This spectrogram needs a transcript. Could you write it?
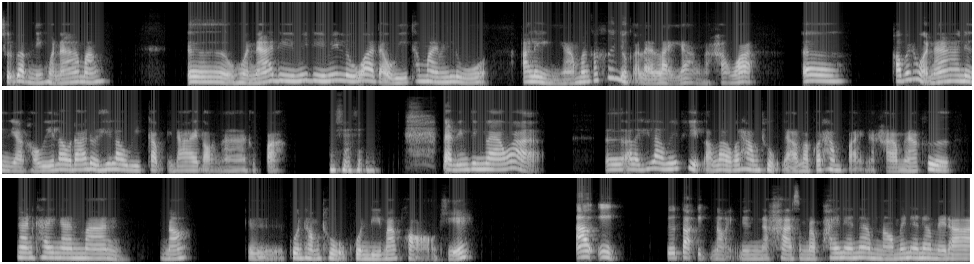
ชุดแบบนี้หัวหน้ามั้ง เออ หัวหน้าดีไม่ดีไม่รู้อะแต่วีทำไมไม่รู้อะไรอย่างเงี้ยมันก็ขึ้นอยู่กับหลาย ๆ อย่างนะคะว่า เออ เขาเป็นหัวหน้าหนึ่งอย่างเขาวีเราได้โดยที่เราวีกลับไม่ได้ต่อหน้าถูกปะแต่จริง ๆ แล้วอะเออ อะไรที่เราไม่ผิดแล้วเราก็ทำถูกแล้วเราก็ทำไปนะคะแม้คือ งานใครงานมันเนาะคือคุณทำถูกคุณดีมากพอโอเค เอาอีก ดูต่ออีกหน่อยนึงนะคะสำหรับไพ่แนะนำเนาะไม่แนะนำไม่ได้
